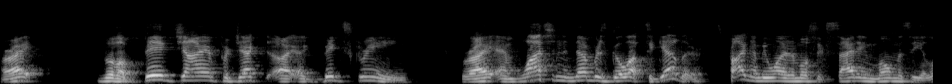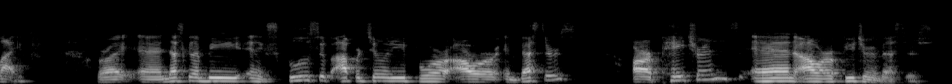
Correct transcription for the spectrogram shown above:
all right, with a big giant project, uh, a big screen, right, and watching the numbers go up together, it's probably going to be one of the most exciting moments of your life, right? And that's going to be an exclusive opportunity for our investors our patrons and our future investors,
